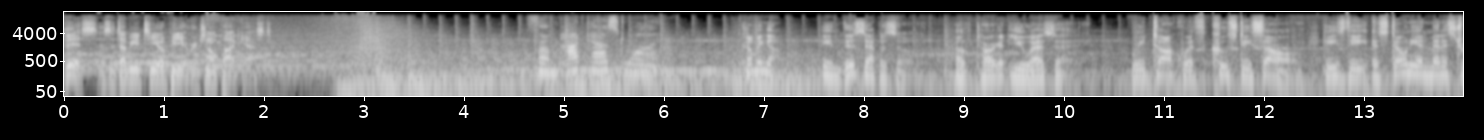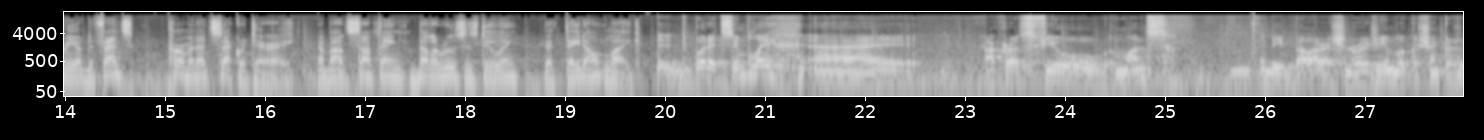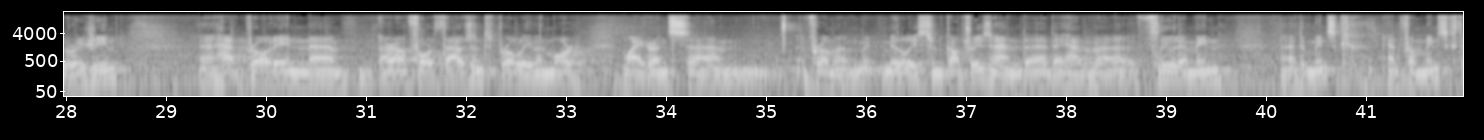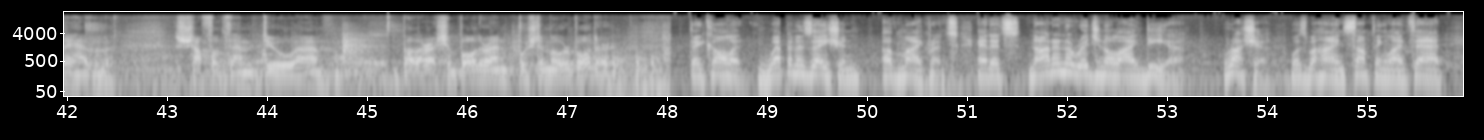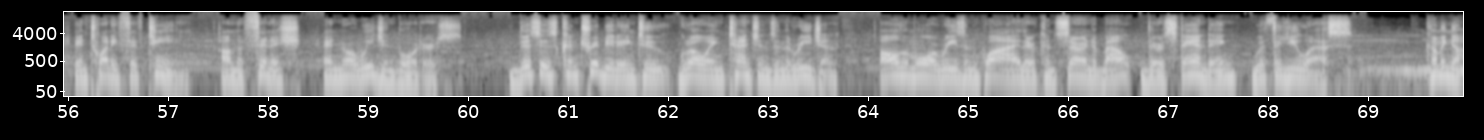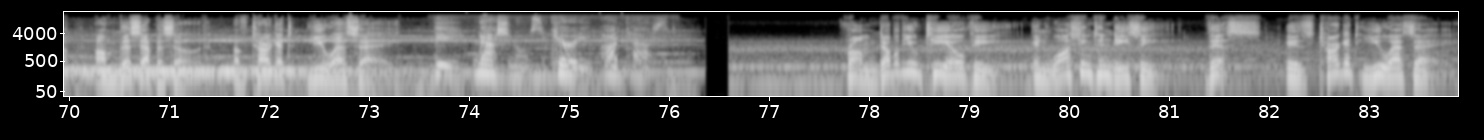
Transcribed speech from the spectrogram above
This is a WTOP original podcast. From Podcast One. Coming up in this episode of Target USA. We talk with Kusti Salm. He's the Estonian Ministry of Defense Permanent Secretary about something Belarus is doing that they don't like. To put it simply, uh, across few months, the Belarusian regime, Lukashenko's regime, have brought in um, around 4,000, probably even more, migrants um, from uh, Middle Eastern countries, and uh, they have uh, flew them in uh, to Minsk, and from Minsk they have shuffled them to uh, Belarusian border and pushed them over border. They call it weaponization of migrants, and it's not an original idea. Russia was behind something like that in 2015 on the Finnish and Norwegian borders. This is contributing to growing tensions in the region, all the more reason why they're concerned about their standing with the U.S. Coming up on this episode of Target USA, the National Security Podcast. From WTOP in Washington, D.C., this is Target USA.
